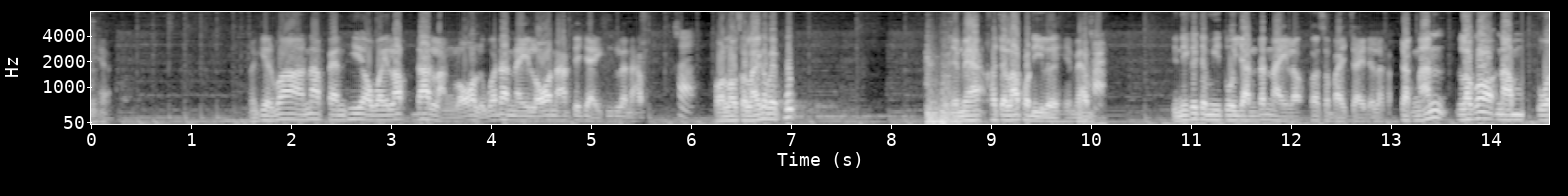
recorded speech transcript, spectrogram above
นี่ฮะสังเกตว่าหน้าแปนที่เอาไว้รับด้านหลังล้อ หรือว่าด้านในล้อนะครับจะใหญ่ขึ้นแล้วนะครับค่ะ พอเราสไลด์เข้าไปปุ๊บเห็นไหมฮะเขาจะรับพอดีเลยเห็นไหมครับ ค่ะ ทีนี้ก็จะมีตัวยันด้านในแล้วก็สบายใจได้แล้วครับ จากนั้นเราก็นำตัว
